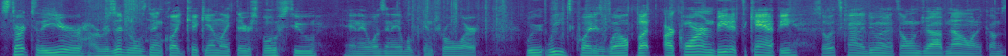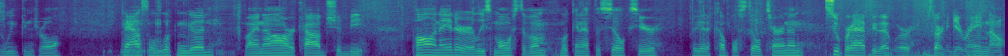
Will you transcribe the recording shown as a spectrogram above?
start to the year, our residuals didn't quite kick in like they were supposed to, and it wasn't able to control our weeds quite as well. But our corn beat it to canopy, so it's kind of doing its own job now when it comes to weed control. Tassel's looking good. By now our cobs should be pollinated, or at least most of them. Looking at the silks here, we got a couple still turning. Super happy that we're starting to get rain now.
